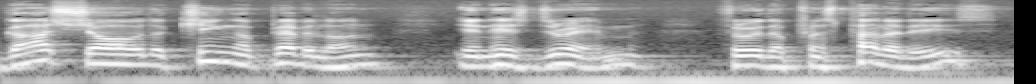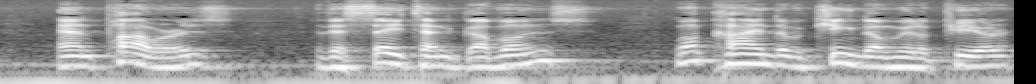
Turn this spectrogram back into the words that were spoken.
God showed the king of Babylon in his dream through the principalities and powers that Satan governs what kind of kingdom will appear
